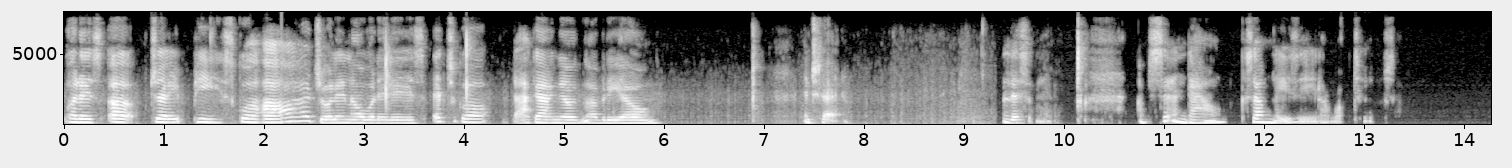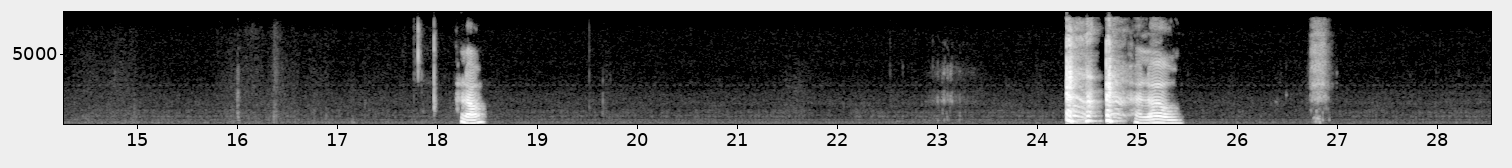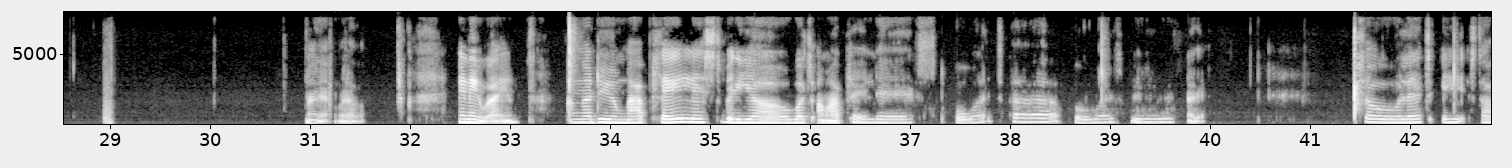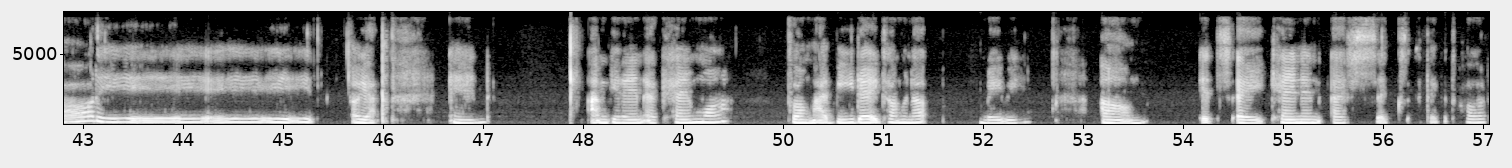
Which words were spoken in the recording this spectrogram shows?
What is up, JP Squad? You already know what it is. It's your girl, back at you with another video. And today, listen, I'm sitting down because I'm lazy and I want to. So. Hello? Hello? Okay, whatever. Anyway, I'm gonna do my playlist video. What's on my playlist? What's up? What's good? Okay. So let's get started. Oh yeah, and I'm getting a camera for my B day coming up, maybe. Um, it's a Canon S6, I think it's called.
